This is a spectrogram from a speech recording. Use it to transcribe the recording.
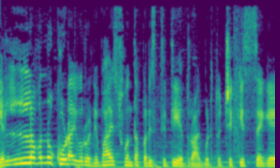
ಎಲ್ಲವನ್ನೂ ಕೂಡ ಇವರು ನಿಭಾಯಿಸುವಂತ ಪರಿಸ್ಥಿತಿ ಎದುರಾಗ್ಬಿಡ್ತು. ಚಿಕಿತ್ಸೆಗೆ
